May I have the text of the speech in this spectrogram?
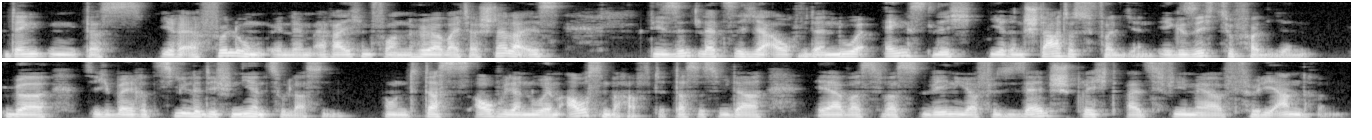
denken, dass ihre Erfüllung in dem Erreichen von höher, weiter, schneller ist, die sind letztlich ja auch wieder nur ängstlich, ihren Status zu verlieren, ihr Gesicht zu verlieren, über sich über ihre Ziele definieren zu lassen. Und das ist auch wieder nur im Außen behaftet. Das ist wieder eher was, was weniger für sie selbst spricht, als vielmehr für die anderen.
